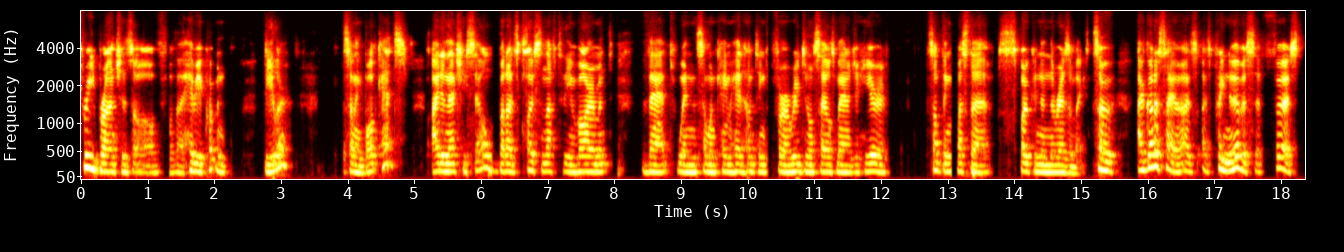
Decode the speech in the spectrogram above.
three branches of, of a heavy equipment dealer selling bobcats. I didn't actually sell, but I was close enough to the environment that when someone came headhunting for a regional sales manager here, something must have spoken in the resume. So I've got to say, I was, I was pretty nervous at first,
